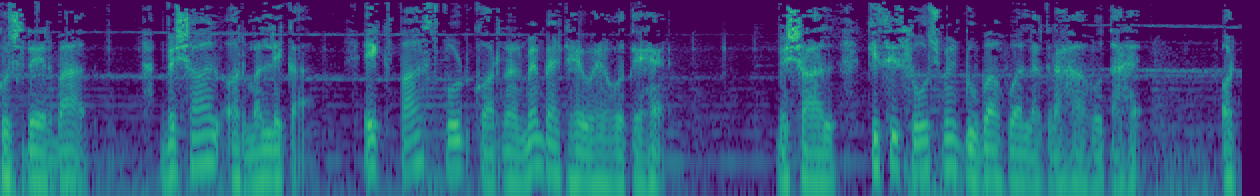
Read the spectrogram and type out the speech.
कुछ देर बाद विशाल और मल्लिका एक फास्ट फ़ूड कॉर्नर में बैठे हुए होते हैं। विशाल किसी सोच में डूबा हुआ लग रहा होता है और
